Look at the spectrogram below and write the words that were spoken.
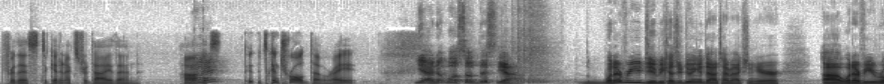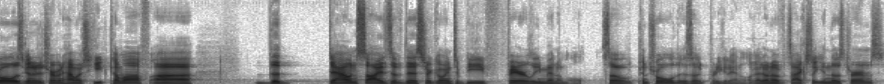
for this to get an extra die then? Um, Alright. it's it, it's controlled though, right? Yeah. No. Well, so this, yeah. Whatever you do, because you're doing a downtime action here, uh, whatever you roll is going to determine how much heat come off. Uh, the downsides of this are going to be fairly minimal. So controlled is a pretty good analog. I don't know if it's actually in those terms,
